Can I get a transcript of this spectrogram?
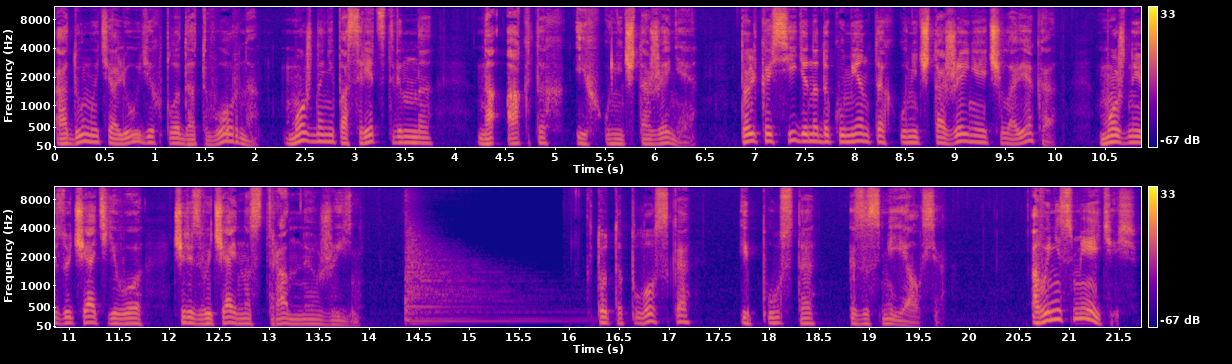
а думать о людях плодотворно можно непосредственно на актах их уничтожения. Только сидя на документах уничтожения человека, можно изучать его чрезвычайно странную жизнь. Кто-то плоско и пусто засмеялся. «А вы не смейтесь!»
